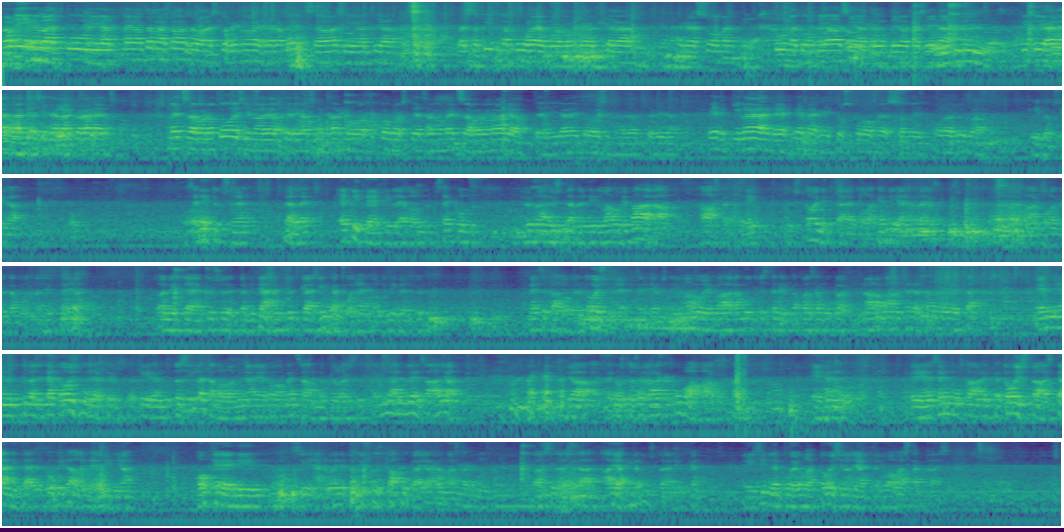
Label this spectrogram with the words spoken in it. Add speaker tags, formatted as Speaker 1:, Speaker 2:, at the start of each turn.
Speaker 1: No niin, hyvät kuulijat. Meillä on tänään kansalaistorin aiheena metsäasiat ja tässä pitkä puheenvuoro käyttää eräs Suomen tunnetumpia asiantuntijoita. Siinä kysyy häneltä, että esitelläänkö hänet metsähoidon toisin ajattelijaksi, mutta hän korosti, että hän on metsähoidon ajattelija, ei toisin ajattelija. Erkki Lähde, emeritusprofessori, ole hyvä.
Speaker 2: Kiitoksia. Selityksenä tälle epiteetille on se, kun hyvä ystäväni Lauri Vaara haastatteli toimittaja tuolla Kemiäjällä joskus varmaan 30 vuotta sitten. Ja toimittaja kysyi, että mitä hän tykkää siitä, kun hänet on nimitetty metsätalouden toismenettelijäksi. Niin Lauri Vaara mutristeli tapansa mukaisesti naamaansa ja sanoi, että en minä nyt kyllä sitä toismenettelystä tiedä, mutta sillä tavalla minä eroan metsäammattilaisista, että minä yleensä ajattelen. Ja minusta se on aika kuvaavaa, koska eihän, eihän sen mukaan, että toistaa sitä, mitä joku virallinen linja hokee, niin siinähän on enemmän kysymys papukaija-hommasta kuin varsinaisesta ajattelusta. Eli ei sille voi olla toisin ajattelua vastakkaisena.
